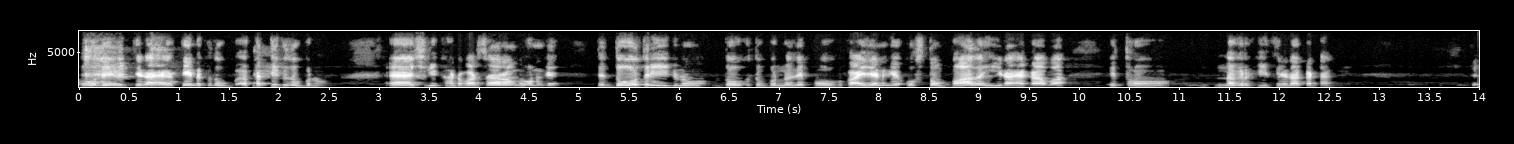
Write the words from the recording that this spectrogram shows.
ਉਹਦੇ ਵਿੱਚ ਜਿਹੜਾ ਹੈ 3 ਅਕਤੂਬਰ 31 ਅਕਤੂਬਰ ਨੂੰ ਅ, ਸ਼੍ਰੀ ਖੰਡਵਾੜ ਸਾਹਿਬ ਆਰੰਭ ਹੋਣਗੇ। ਤੇ 2 ਤਰੀਕ ਨੂੰ 2 ਅਕਤੂਬਰ ਨੂੰ ਇਹਦੇ ਭੋਗ ਪਾਏ ਜਾਣਗੇ। ਉਸ ਤੋਂ ਬਾਅਦ ਅਸੀਂ ਜਿਹੜਾ ਹੈਗਾ ਵਾ ਇੱਥੋਂ ਨਗਰ ਕੀਰਤਨ ਜਿਹੜਾ ਕੱਢਾਂਗੇ। ਤੇ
